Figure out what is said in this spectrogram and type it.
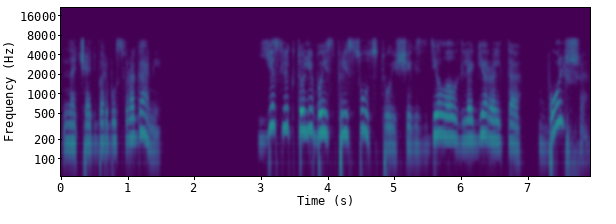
начать борьбу с врагами. Если кто-либо из присутствующих сделал для Геральта больше,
